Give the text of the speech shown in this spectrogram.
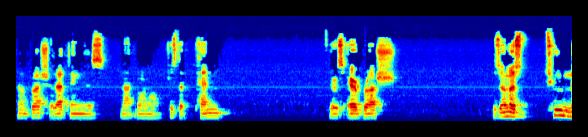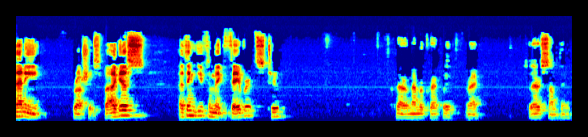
kind of brush. That thing is not normal. Just a pen. There's airbrush. There's almost too many brushes. But I guess, I think you can make favorites too. If I remember correctly. Right. So there's something.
